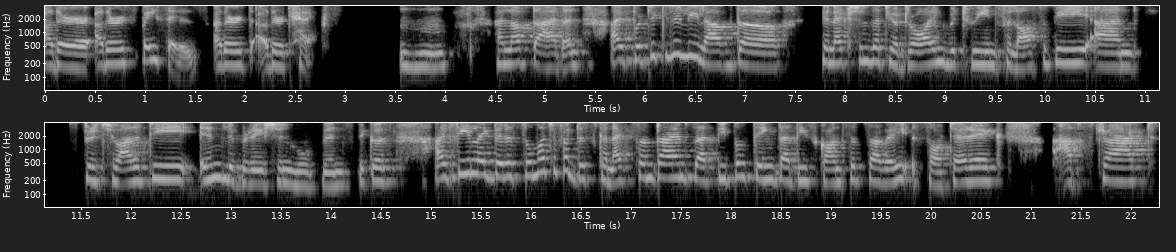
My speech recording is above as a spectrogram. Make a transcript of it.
other other spaces, other other texts Mm-hmm. I love that. And I particularly love the connections that you're drawing between philosophy and spirituality in liberation movements because I feel like there is so much of a disconnect sometimes that people think that these concepts are very esoteric, abstract,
